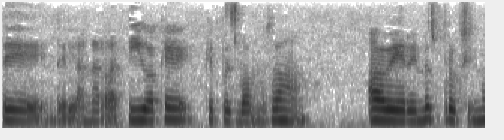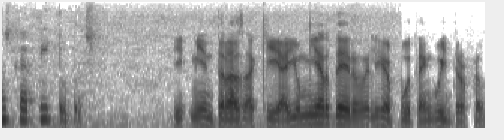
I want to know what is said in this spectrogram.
de, de la narrativa que, que pues vamos a, a ver en los próximos capítulos. Y mientras aquí hay un mierdero, el hijo de puta en Winterfell,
